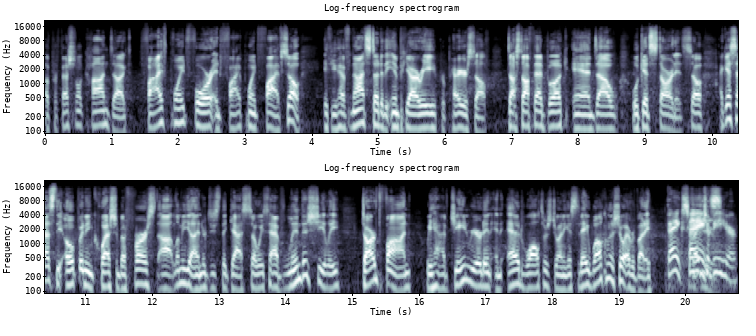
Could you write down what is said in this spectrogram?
of professional conduct 5.4 and 5.5. So, if you have not studied the MPRE, prepare yourself dust off that book and uh, we'll get started. So I guess that's the opening question. But first, uh, let me uh, introduce the guests. So we have Lynda Shely, Darth Vaughn, we have Jane Reardon and Ed Walters joining us today. Welcome to the show, everybody. Thanks. Thanks. Great to be here.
